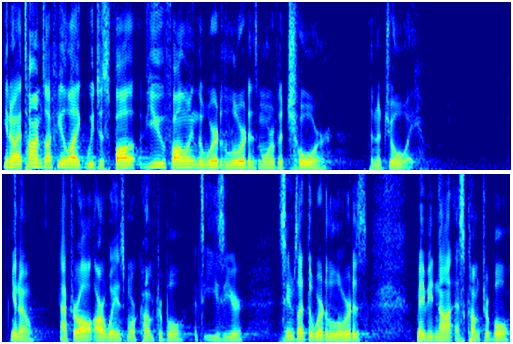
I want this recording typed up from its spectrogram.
You know, at times I feel like we just follow, view following the word of the Lord as more of a chore than a joy. You know, after all, our way is more comfortable, it's easier. It seems like the word of the Lord is maybe not as comfortable,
